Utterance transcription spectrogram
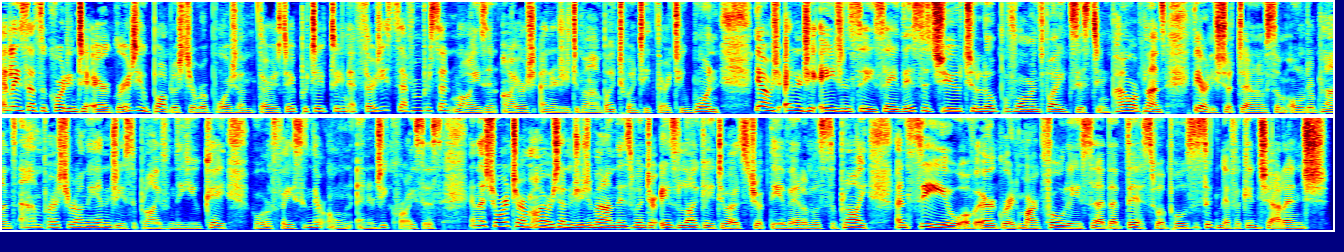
At least that's according to EirGrid, who published a report on Thursday predicting a 37% rise in Irish energy demand by 2031. The Irish Energy Agency say this is due to low performance by existing power plants, the early shutdown of some older plants, and pressure on the energy supply from the UK, who are facing their own energy crisis. In the short term, Irish energy demand this winter is likely to outstrip the available supply. And CEO of EirGrid, Mark Foley, said that this will pose a significant challenge.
